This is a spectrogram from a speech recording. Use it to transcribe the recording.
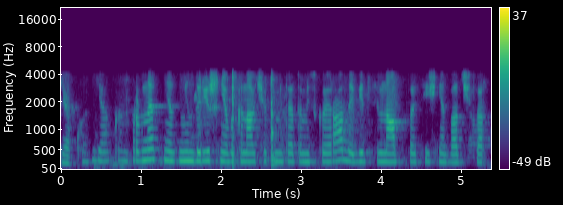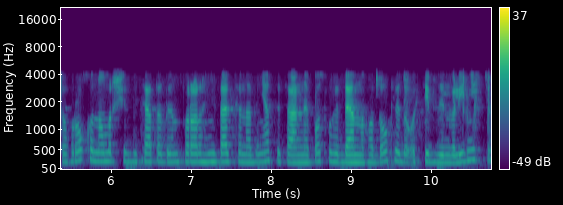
Дякую. Дякую. Про внесення змін до рішення виконавчого комітету міської ради від 17 січня 2024 року номер 61 про організацію надання соціальної послуги денного догляду осіб з інвалідністю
